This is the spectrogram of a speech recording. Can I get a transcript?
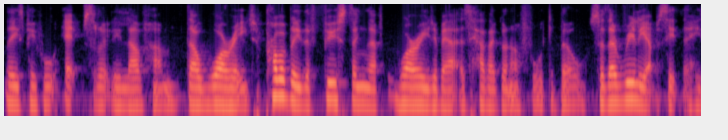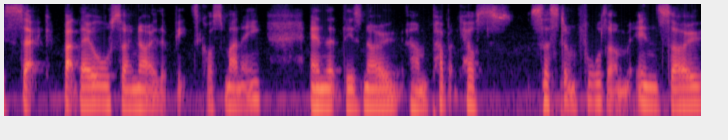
These people absolutely love him. They're worried. Probably the first thing they're worried about is how they're going to afford the bill. So, they're really upset that he's sick, but they also know that vets cost money and that there's no um, public health system for them. And so,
